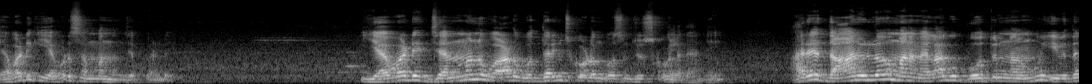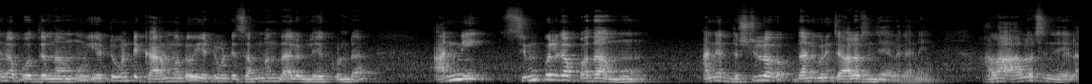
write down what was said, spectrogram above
ఎవడికి ఎవడు సంబంధం చెప్పండి? ఎవడి జన్మను వాడు ఉద్ధరించుకోవడం కోసం చూసుకోగల కానీ అరే దానిలో మనం ఎలాగూ పోతున్నాము ఈ విధంగా పోతున్నాము ఎటువంటి కర్మలు ఎటువంటి సంబంధాలు లేకుండా అన్నీ సింపుల్గా పోదాము అనే దృష్టిలో దాని గురించి ఆలోచన చేయాలి కానీ అలా ఆలోచన చేయాల.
